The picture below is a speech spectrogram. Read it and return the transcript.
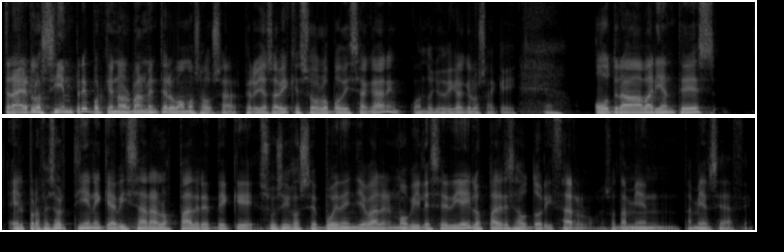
traerlo siempre porque normalmente lo vamos a usar. Pero ya sabéis que solo lo podéis sacar cuando yo diga que lo saquéis. Otra variante es. El profesor tiene que avisar a los padres de que sus hijos se pueden llevar el móvil ese día y los padres autorizarlo. Eso también, también se hace.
